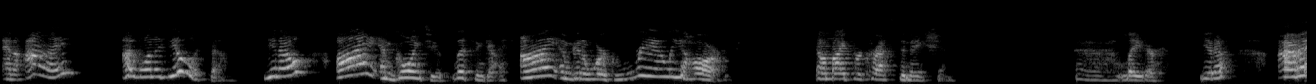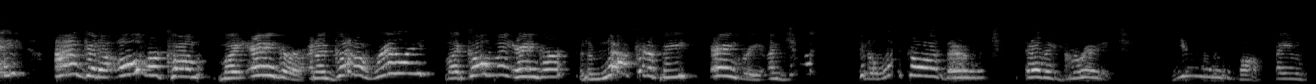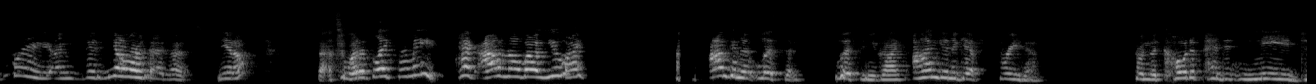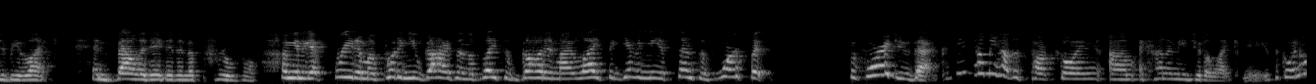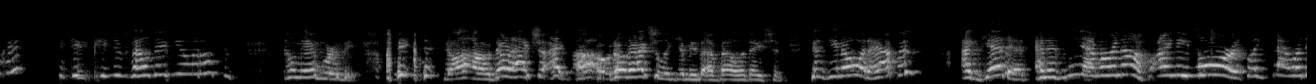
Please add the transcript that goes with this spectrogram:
and I I want to deal with them. You know, I am going to listen, guys, I am going to work really hard on my procrastination. uh, later. You know, I I'm gonna overcome my anger, and I'm gonna really let go of my anger, and I'm not gonna be angry. I'm just gonna let go of that. It'll be great. You, I am free. I'm no resentments. You know, that's what it's like for me. Heck, I don't know about you. I I'm gonna listen. Listen, you guys. I'm gonna get freedom from the codependent need to be liked and validated and approval. I'm going to get freedom of putting you guys in the place of God in my life and giving me a sense of worth. But before I do that, could you tell me how this talk's going? Um, I kind of need you to like me. Is it going okay? Could you, could you just validate me a little? Just tell me I'm worthy. uh-oh, don't actually, uh-oh, don't actually give me that validation. Because you know what happens? I get it, and it's never enough. I need more. It's like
